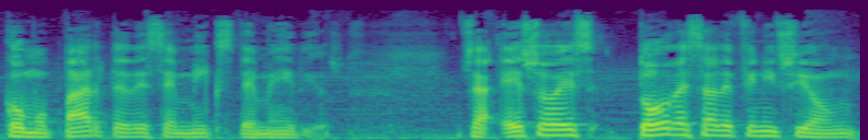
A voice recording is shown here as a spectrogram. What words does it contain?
como parte de ese mix de medios. O sea, eso es toda esa definición,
